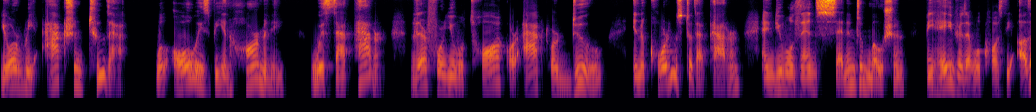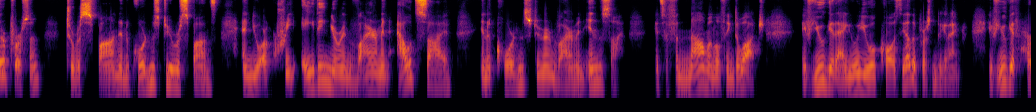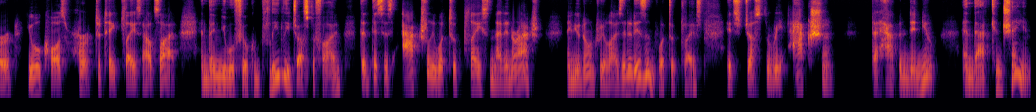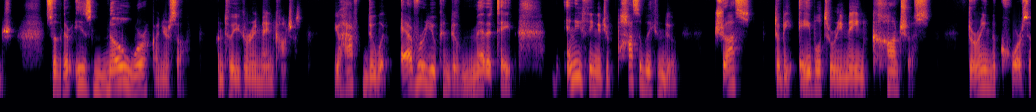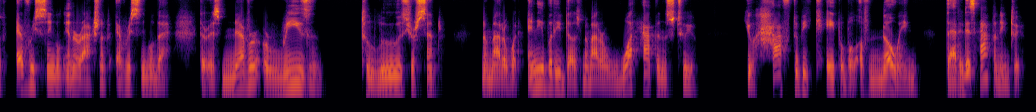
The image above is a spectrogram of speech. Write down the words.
Your reaction to that will always be in harmony with that pattern. Therefore, you will talk or act or do in accordance to that pattern, and you will then set into motion behavior that will cause the other person to respond in accordance to your response, and you are creating your environment outside in accordance to your environment inside. It's a phenomenal thing to watch. If you get angry, you will cause the other person to get angry. If you get hurt, you will cause hurt to take place outside. And then you will feel completely justified that this is actually what took place in that interaction. And you don't realize that it isn't what took place. It's just the reaction that happened in you. And that can change. So there is no work on yourself until you can remain conscious. You have to do whatever you can do, meditate, anything that you possibly can do just to be able to remain conscious during the course of every single interaction of every single day. There is never a reason to lose your center. No matter what anybody does, no matter what happens to you, you have to be capable of knowing that it is happening to you.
